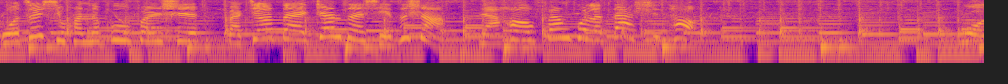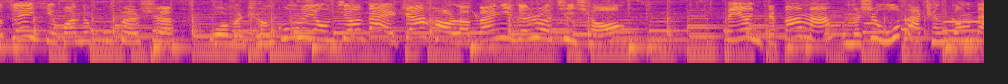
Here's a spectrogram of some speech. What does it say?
我最喜欢的部分是把胶带粘在鞋子上，然后翻过了大石头。我最喜欢的部分是我们成功的用胶带粘好了班尼的热气球。没有你的帮忙，我们是无法成功的。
